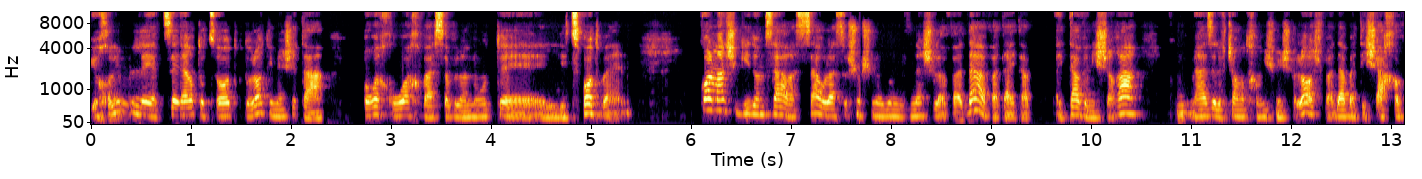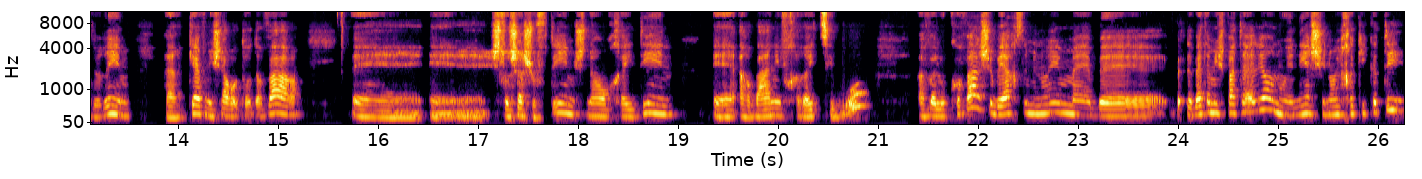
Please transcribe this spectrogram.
יכולים לייצר תוצאות גדולות אם יש את האורך רוח והסבלנות אה, לצפות בהן. כל מה שגדעון סער עשה הוא לעשות שום שינוי במבנה של הוועדה, הוועדה הייתה, הייתה ונשארה מאז 1953, ועדה בת תשעה חברים, ההרכב נשאר אותו דבר, אה, אה, שלושה שופטים, שני עורכי דין, אה, ארבעה נבחרי ציבור, אבל הוא קבע שביחס למינויים לבית המשפט העליון הוא הניע שינוי חקיקתי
